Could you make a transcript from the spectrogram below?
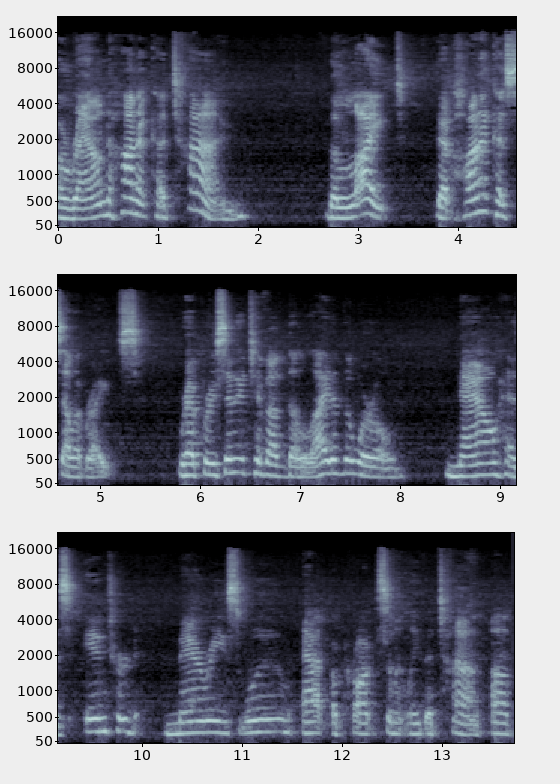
around Hanukkah time, the light that Hanukkah celebrates representative of the light of the world, now has entered Mary's womb at approximately the time of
